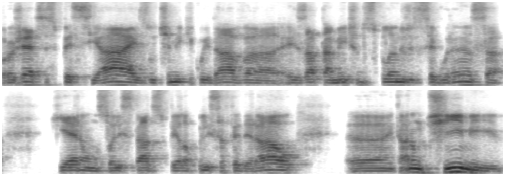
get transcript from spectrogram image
projetos especiais, o time que cuidava exatamente dos planos de segurança que eram solicitados pela Polícia Federal. Uh, então era um time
